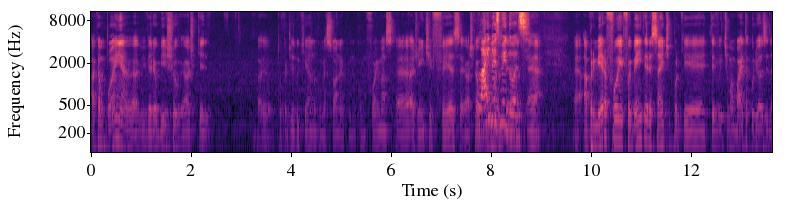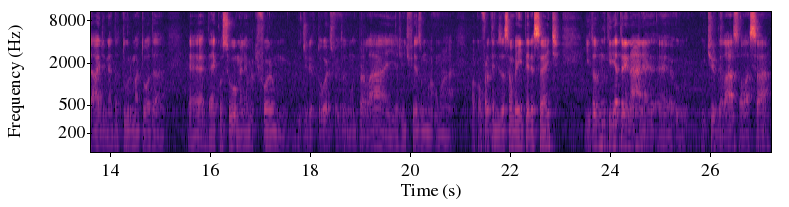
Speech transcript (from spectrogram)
a campanha Viver ao Bicho, eu acho que eu tô perdido que ano começou, né? Como, como foi, mas é, a gente fez, eu acho que lá em 2012. Delas, é, é, a primeira foi foi bem interessante porque teve tinha uma baita curiosidade, né, da turma toda é, da Ecosul, me lembro que foram os diretores, foi todo mundo para lá e a gente fez uma, uma, uma, confraternização bem interessante e todo mundo queria treinar né, é, o, o tiro de laço, a laçar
